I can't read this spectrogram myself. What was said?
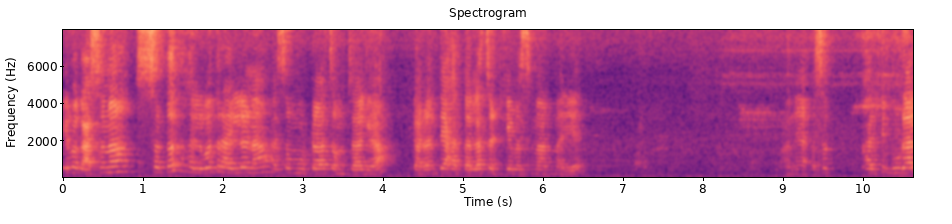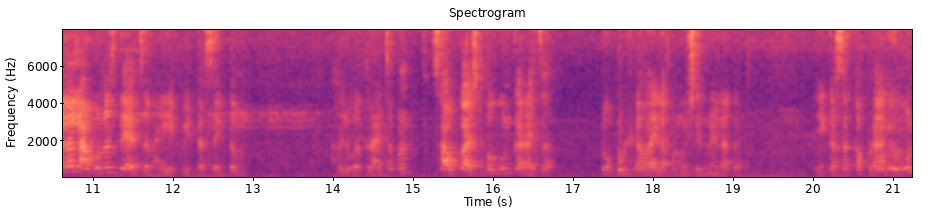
हे बघ असं ना सतत हलवत राहिलं ना असं मोठा चमचा घ्या कारण त्या हाताला चटके बसणार नाहीये. आणि असं खालती बुडाला लागूनच द्यायचं नाहीये पीठ असं एकदम हलवत राहायचं. पण सावकाश बघून करायचं. टोप उलटा व्हायला पण उशीर नाही लागत. एक असा कपडा घेऊन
